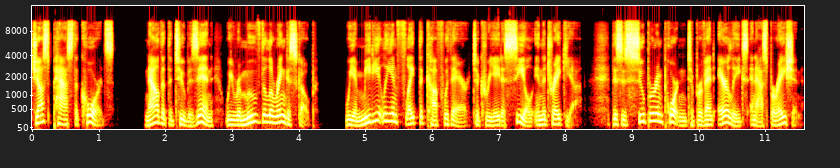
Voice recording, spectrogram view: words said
just past the cords. Now that the tube is in, we remove the laryngoscope. We immediately inflate the cuff with air to create a seal in the trachea. This is super important to prevent air leaks and aspiration.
